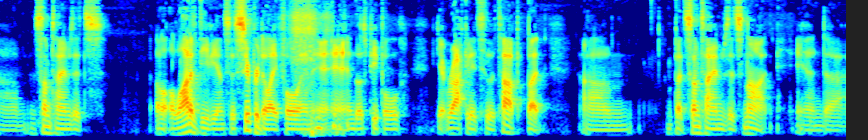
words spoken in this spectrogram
Um, and sometimes it's a, a, lot of deviance is super delightful, and, and, and those people get rocketed to the top. But um, but sometimes it's not, and uh,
